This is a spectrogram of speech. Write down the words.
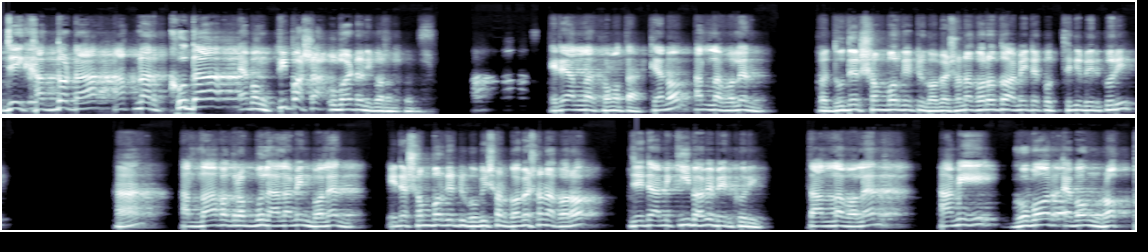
যেই খাদ্যটা আপনার ক্ষুধা এবং পিপাসা উভয়টা নিবারণ করে। এটা আল্লাহর ক্ষমতা। কেন? আল্লাহ বলেন দুধের সম্পর্কে একটু গবেষণা করো তো, আমি এটা কোথেকে বের করি? হ্যাঁ? আল্লাহ বা রব্বুল আলমিন বলেন, এটা সম্পর্কে একটু গবেষণা গবেষণা করো যে এটা আমি কীভাবে বের করি। তা আল্লাহ বলেন, আমি গোবর এবং রক্ত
